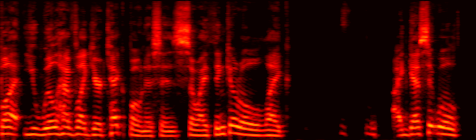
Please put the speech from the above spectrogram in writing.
but you will have like your tech bonuses. So I think it'll like. I guess it will.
